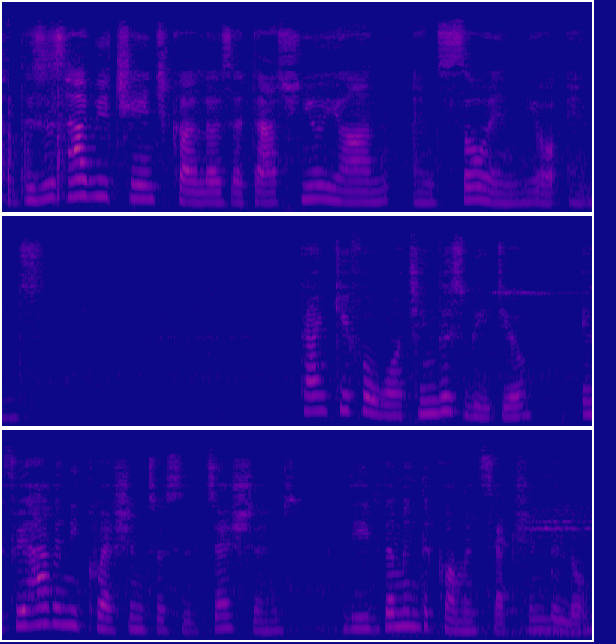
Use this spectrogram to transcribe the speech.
So this is how you change colors, attach new yarn and sew in your ends. Thank you for watching this video. If you have any questions or suggestions, leave them in the comment section below.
